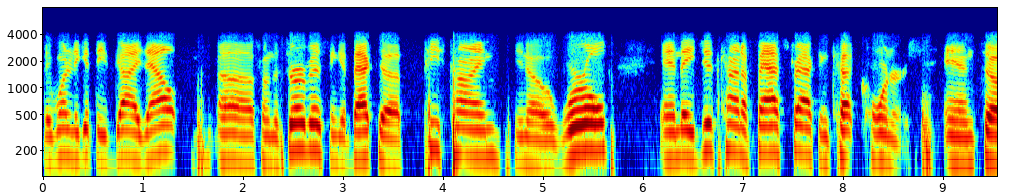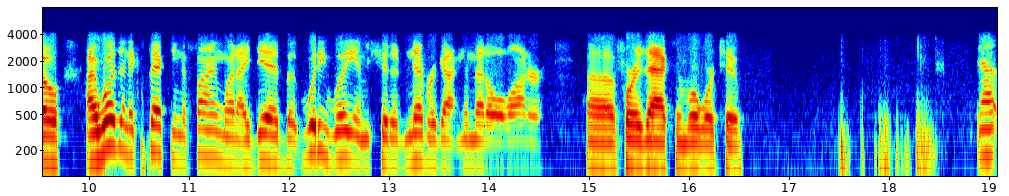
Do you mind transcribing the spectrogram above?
they wanted to get these guys out uh, from the service and get back to peacetime, you know, world. And they just kind of fast tracked and cut corners. And so I wasn't expecting to find what I did, but Woody Williams should have never gotten the Medal of Honor uh, for his acts in World War II. Now,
